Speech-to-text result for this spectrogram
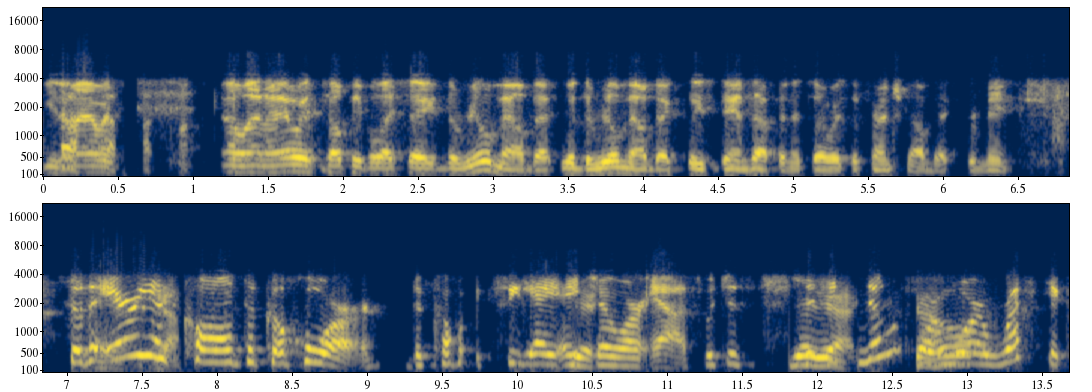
you know, I always, oh, and I always tell people, I say, the real Malbec, would the real Malbec please stand up? And it's always the French Malbec for me. So the area Yeah. is called the Cahors, the C-A-H-O-R-S, which is Yeah, it's yeah. known for a more rustic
